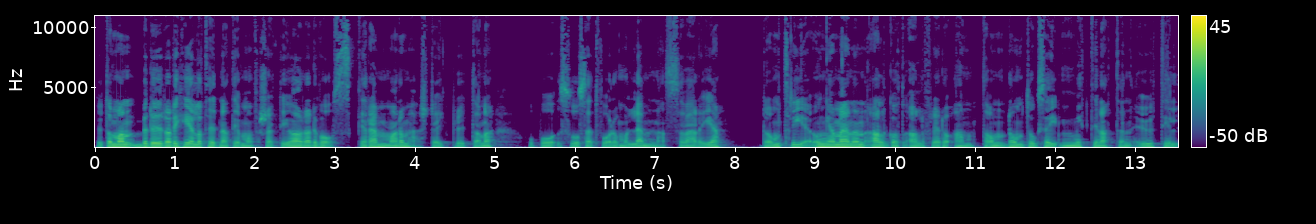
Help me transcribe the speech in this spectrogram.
Utan man bedyrade hela tiden att det man försökte göra det var att skrämma de här strejkbrytarna och på så sätt få dem att lämna Sverige. De tre unga männen Algot, Alfred och Anton de tog sig mitt i natten ut till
